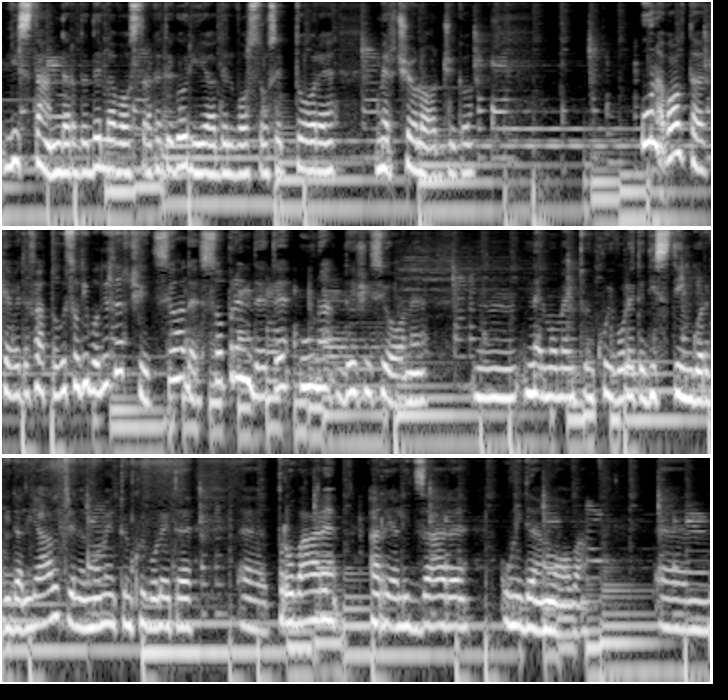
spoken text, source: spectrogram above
gli standard della vostra categoria, del vostro settore merceologico. Una volta che avete fatto questo tipo di esercizio, adesso prendete una decisione mm, nel momento in cui volete distinguervi dagli altri, nel momento in cui volete eh, provare a realizzare un'idea nuova. Eh,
